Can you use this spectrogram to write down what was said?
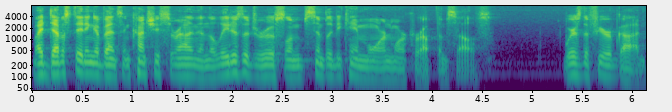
by devastating events in countries surrounding them, the leaders of Jerusalem simply became more and more corrupt themselves. Where's the fear of God?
